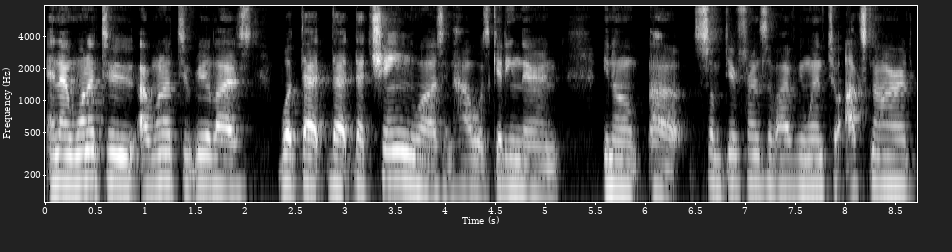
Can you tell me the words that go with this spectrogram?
And I wanted to I wanted to realize what that that that chain was and how it was getting there. And you know, uh, some dear friends of ours, we went to Oxnard,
